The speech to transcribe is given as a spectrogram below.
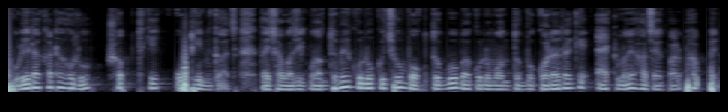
ধরে রাখাটা হলো সব থেকে কঠিন কাজ। তাই সামাজিক মাধ্যমে কোনো কিছু বক্তব্য বা কোনো মন্তব্য করার আগে এক নয়, হাজার বার ভাববেন।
